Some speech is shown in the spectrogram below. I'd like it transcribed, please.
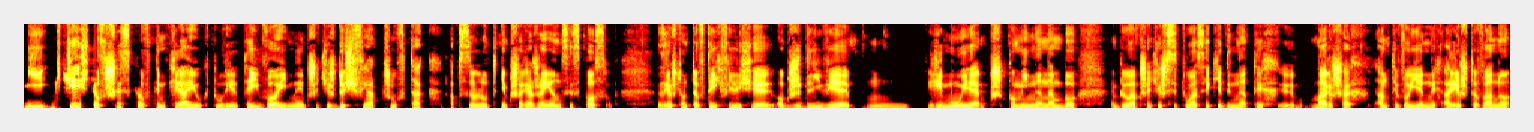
I gdzieś to wszystko w tym kraju, który tej wojny przecież doświadczył w tak absolutnie przerażający sposób. Zresztą to w tej chwili się obrzydliwie mm, rymuje, przypomina nam, bo była przecież sytuacja, kiedy na tych y, marszach antywojennych aresztowano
